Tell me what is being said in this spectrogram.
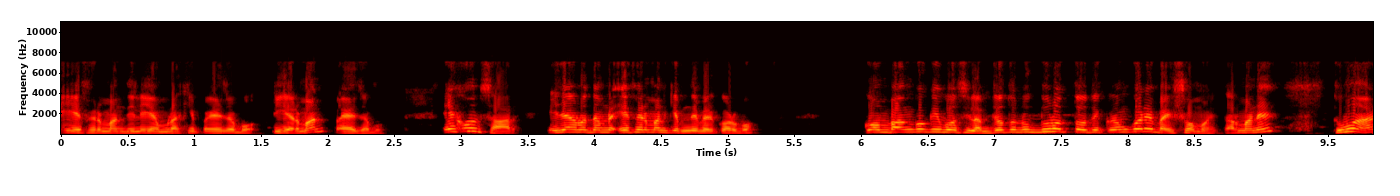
এই এফ এর মান দিলেই আমরা কি পেয়ে যাব? টি এর মান পেয়ে যাব। এখন স্যার এই জায়গার মধ্যে আমরা এফ এর মান কেমনে বের করব? কম্পাঙ্ক কি বলছিলাম? যতটুকু দূরত্ব অতিক্রম করে বাই সময়। তার মানে তোমার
